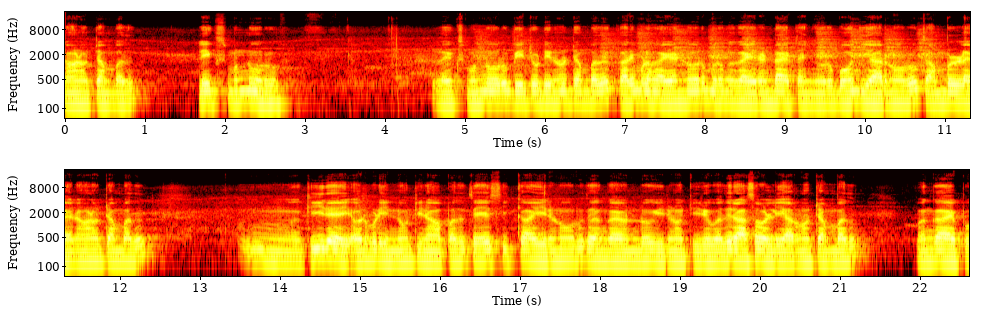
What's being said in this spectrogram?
நானூற்றம்பது லீக்ஸ் முந்நூறு. லெக்ஸ் முந்நூறு பீட்ரூட் இருநூற்றம்பது கறிமிளகாய் எண்ணூறு முருங்கைக்காய் ரெண்டாயிரத்து ஐநூறு போஞ்சி அறநூறு தம்புள்ள நானூற்றம்பது கீரை ஒருபடி நூற்றி நாற்பது தேசிக்காய் இருநூறு தேங்காய் ஒன்று இருநூற்றி இருபது ராசவள்ளி அறுநூற்றம்பது வெங்காயப்பூ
